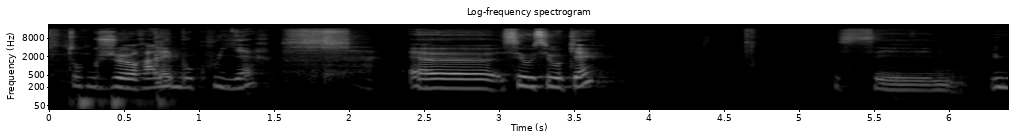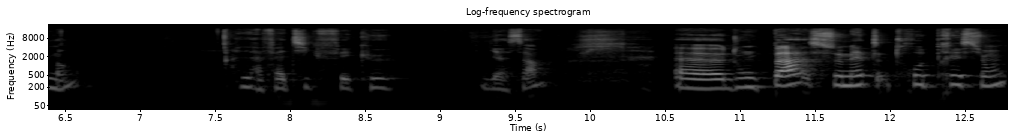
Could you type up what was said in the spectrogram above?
donc je râlais beaucoup hier. Euh, c'est aussi ok. C'est humain. La fatigue fait que il y a ça. Euh, donc pas se mettre trop de pression.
